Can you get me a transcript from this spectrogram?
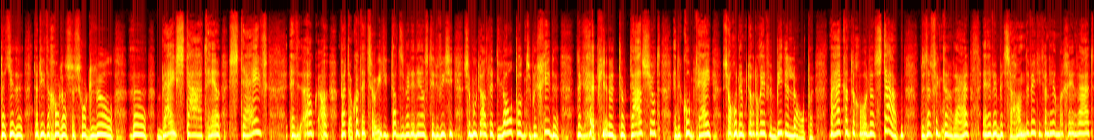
Dat, je de, dat hij er gewoon als een soort lul uh, bij staat, heel stijf. En ook, uh, wat ook altijd zo irritant is bij de Nederlandse televisie, ze moeten altijd lopend beginnen. Dan heb je een totaalshot en dan komt hij zogenaamd toch nog even binnenlopen. Maar hij kan toch gewoon dan staan. Dus dat vind ik dan raar. En hij met zijn handen weet hij dan helemaal geen raad.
